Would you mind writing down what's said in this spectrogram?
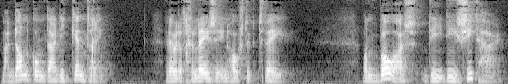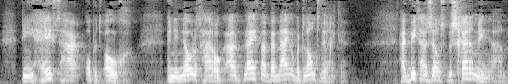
Maar dan komt daar die kentering. we hebben dat gelezen in hoofdstuk 2. Want Boas, die, die ziet haar. Die heeft haar op het oog. En die nodigt haar ook uit. Blijf maar bij mij op het land werken. Hij biedt haar zelfs bescherming aan.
